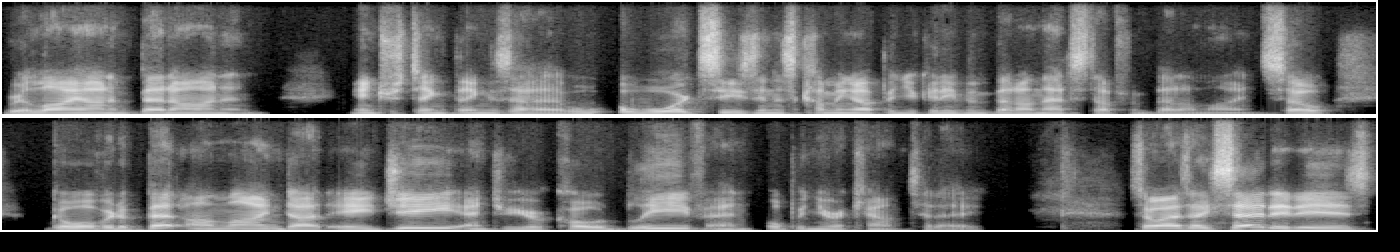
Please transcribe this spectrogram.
rely on and bet on. And interesting things. Uh, award season is coming up, and you can even bet on that stuff and bet online. So go over to betonline.ag, enter your code BLEAV, and open your account today. So as I said, it is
